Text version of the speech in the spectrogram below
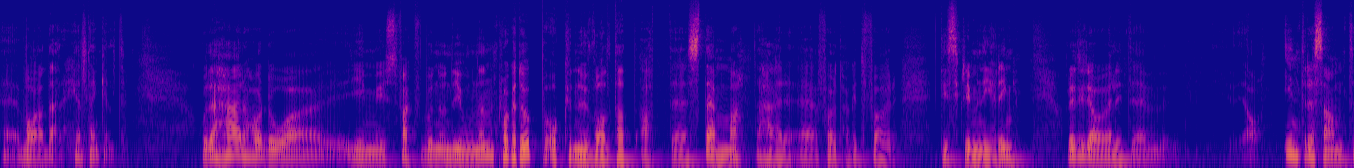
eh, vara där helt enkelt. Och det här har då eh, Jimmys fackförbund Unionen plockat upp och nu valt att, att eh, stämma det här eh, företaget för diskriminering. Och det tyckte jag var väldigt ja, intressant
